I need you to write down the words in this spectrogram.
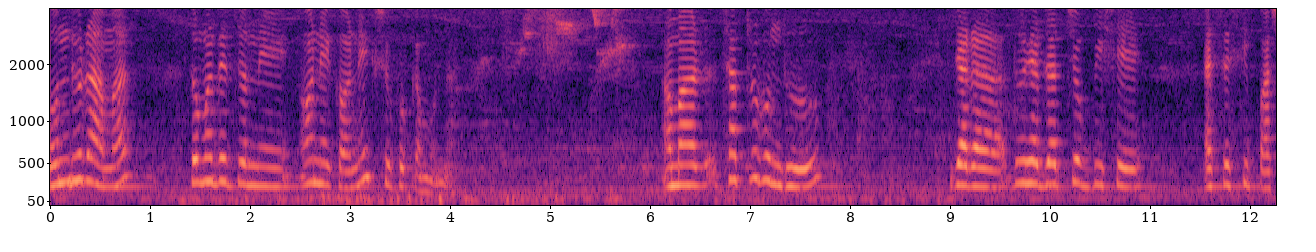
বন্ধুরা আমার, তোমাদের জন্য অনেক অনেক শুভকামনা। আমার ছাত্রবন্ধু যারা দুই হাজার চব্বিশে এসএসসি পাশ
